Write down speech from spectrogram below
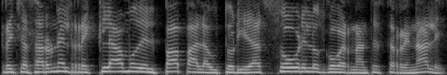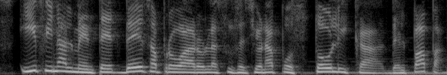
Rechazaron el reclamo del Papa a la autoridad sobre los gobernantes terrenales. Y finalmente desaprobaron la sucesión apostólica del Papa.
